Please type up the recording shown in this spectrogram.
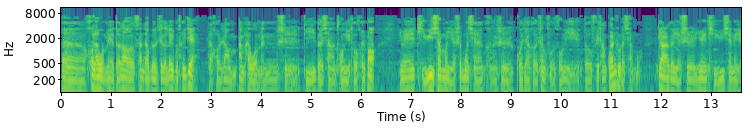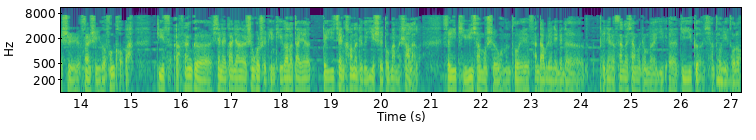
呃，后来我们也得到三 W 这个内部推荐，然后让安排我们是第一个向总理做汇报。因为体育项目也是目前可能是国家和政府总理都非常关注的项目。第二个也是因为体育现在也是算是一个风口吧。第三三个现在大家的生活水平提高了，大家对于健康的这个意识都慢慢上来了。所以体育项目是我们作为三 W 那边的推荐的三个项目中的一呃第一个，向总理做了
